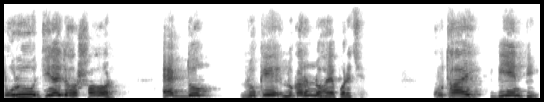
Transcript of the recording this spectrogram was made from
পুরো ঝিনাইদহ শহর একদম লোকে লোকারণ্য হয়ে পড়েছে। কোথায় বিএনপি,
